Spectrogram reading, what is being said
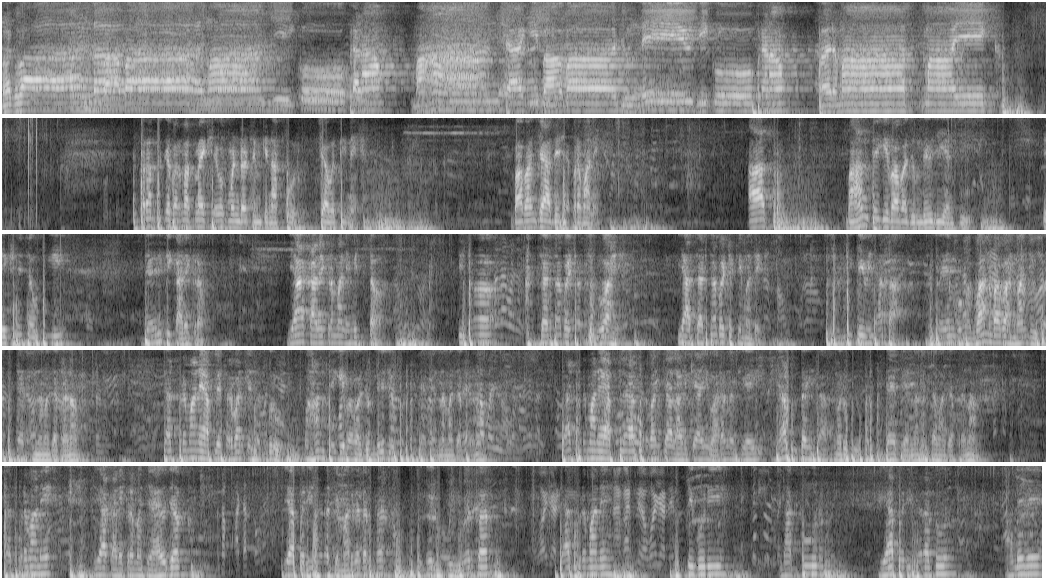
भगवान बाबा हनुमान जी को प्रणाम। महान त्यागी बाबा जुमदेव जी को प्रणाम। परमात्मा एक। परमपूज्य परमात्मा एक सेवक मंडळ टिमकी नागपूरच्या वतीने। बाबांच्या आदेशाप्रमाणे। आज महान तेगी बाबा जुमदेवजी यांची एकशे चौथी जयंती कार्यक्रम. या कार्यक्रमानिमित्त इथं चर्चा बैठक सुरू आहे. या चर्चा बैठकीमध्ये सुट्टीचे विधाता स्वयंभू भगवान बाबा हनुमानजी उपस्थित आहेत. त्यांना माझा प्रणाम. त्याचप्रमाणे आपले सर्वांचे सद्गुरू महान तेगी बाबा जुमदेवजी उपस्थित आहेत. त्यांना माझा प्रणाम. त्याचप्रमाणे आपल्या सर्वांच्या लाडक्या आई वाराणसी आई ह्या सुद्धा इथं आत्मरूपी उपस्थित आहेत यांना सुद्धा माझा प्रणाम. त्याचप्रमाणे या कार्यक्रमाचे आयोजक या परिसराचे मार्गदर्शक सुनील भाऊ हिवरकर त्याचप्रमाणे बुट्टीपुरी नागपूर या परिसरातून आलेले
